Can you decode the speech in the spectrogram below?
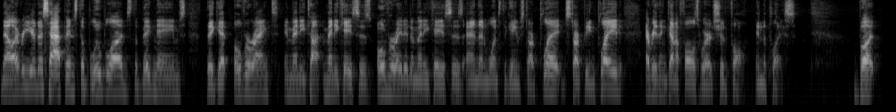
Now, every year this happens, the blue bloods, the big names, they get overranked in many to- many cases, overrated in many cases, and then once the games start play start being played, everything kind of falls where it should fall in the place. But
